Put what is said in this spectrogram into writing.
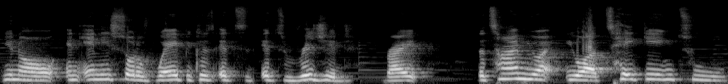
you know, in any sort of way because it's it's rigid, right? The time you are you are taking to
